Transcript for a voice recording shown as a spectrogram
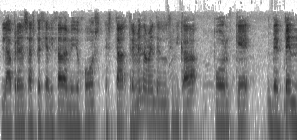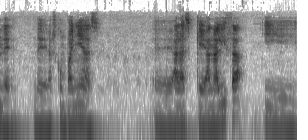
la prensa especializada en videojuegos está tremendamente dulcificada porque depende de las compañías eh, a las que analiza y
